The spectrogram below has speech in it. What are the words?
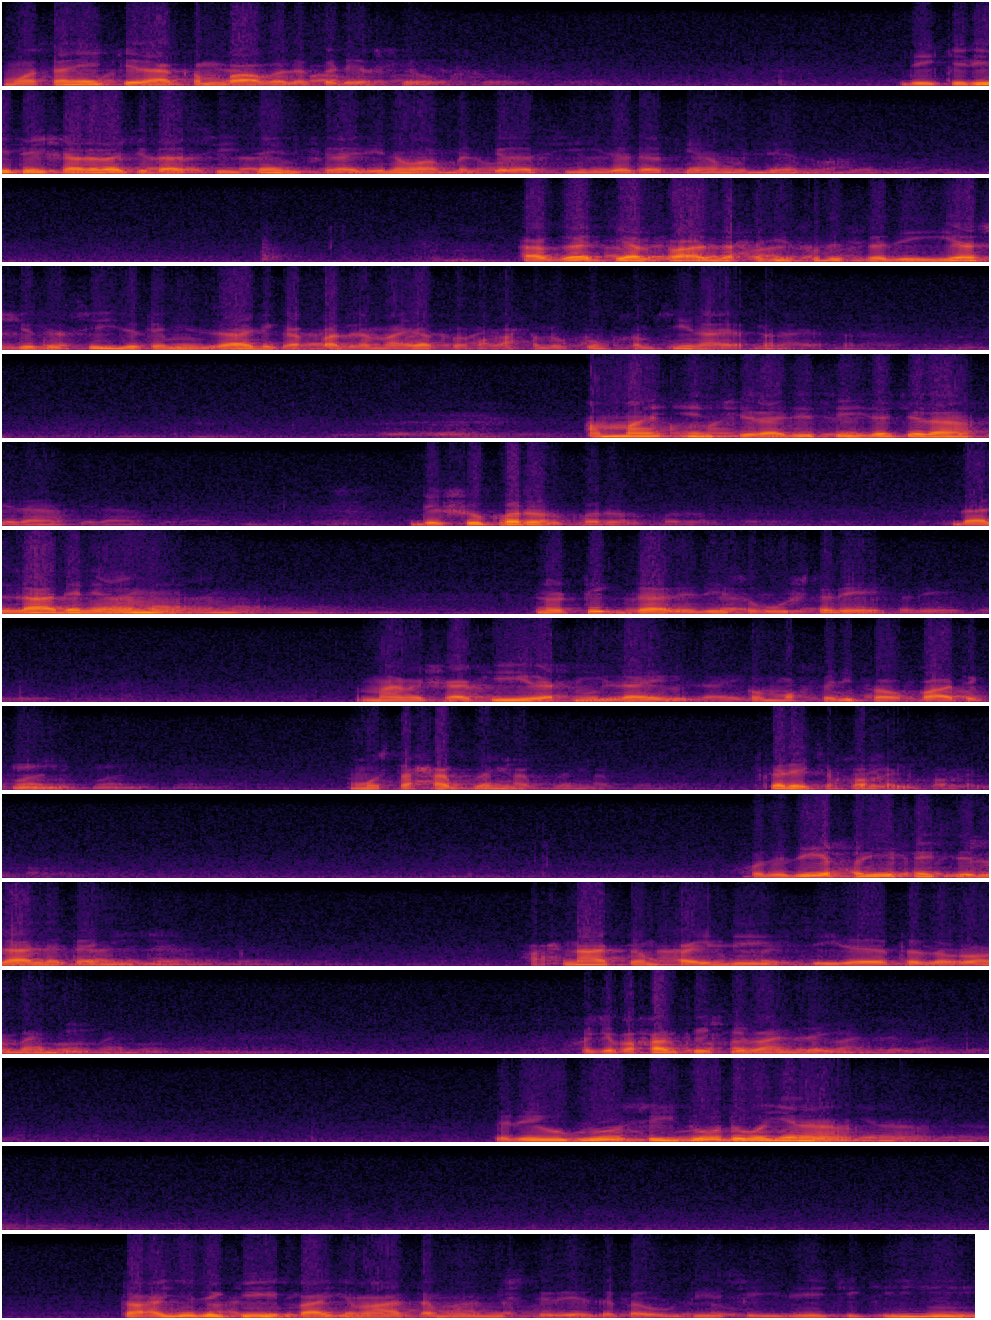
محسن یی چی دا کوم باب ده که ډیر ښه وکړ دی کی دی ته اشاره ده چی دا سجده انفرادی نه وه بلکه دا سجده ده قیام اللیل وه اګر چی الفاظ ده حدیث خودی سره دی یسجد سجده من ذالک قدر ما یکره احدکم خمسین آیتا اما انفرادی سجده چی ده ده شکر د الله د نعمو نو ټیک ده د دې ثبوت شته دی امام شافعي رحم الله په مختلف اوقات کې مستحب غني کله چې خوخی خود دې حدیث استدلال نه تانی احنا تم قیل دي سیده تضرع باندې خو چې په خلکو اشتباه نه راځي د دې وګړو سیدو د وجنه تهجد کې با جماعت مون نشته دی ځکه ودي سیدې چې کیږي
